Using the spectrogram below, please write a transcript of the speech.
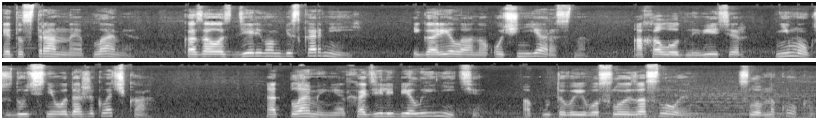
Это странное пламя казалось деревом без корней, и горело оно очень яростно, а холодный ветер не мог сдуть с него даже клочка. От пламени отходили белые нити — окутывая его слой за слоем, словно кокон,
